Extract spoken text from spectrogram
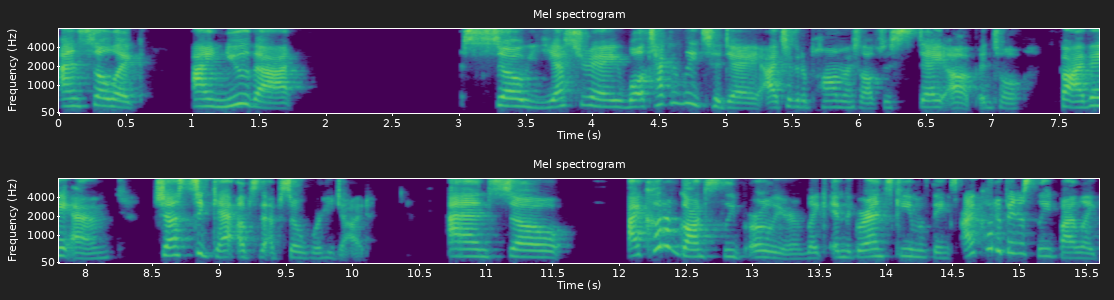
and so like I knew that. So yesterday, well, technically today, I took it upon myself to stay up until 5 a.m. just to get up to the episode where he died, and so I could have gone to sleep earlier. Like in the grand scheme of things, I could have been asleep by like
